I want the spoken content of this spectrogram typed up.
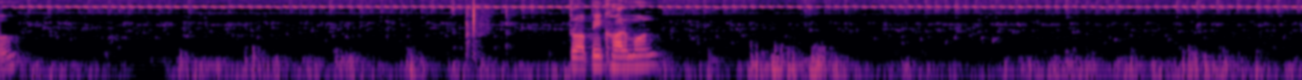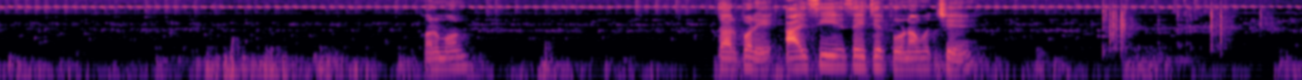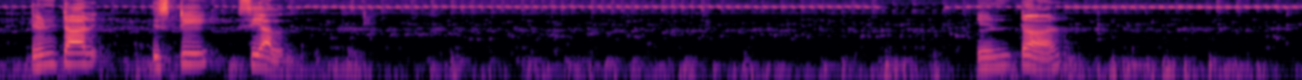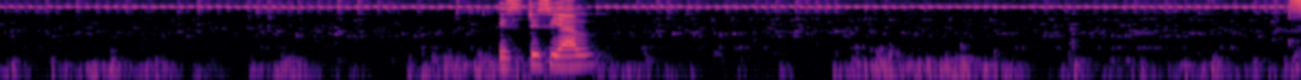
Adrenocorticotropic hormone. হরমোন। তারপরে আইসিএসএইচ এর প্রণাম হচ্ছে interstitial interstitial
